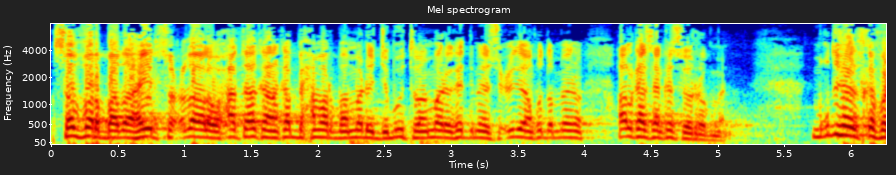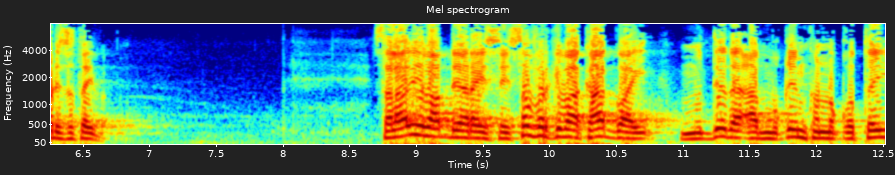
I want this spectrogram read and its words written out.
Safar baad ahayd socdaal waxaad halkaan ka baxmar baan mara jabuuti baan mara kadibna sacuudiyan ku dambayno halkaasaan ka soo rogman. Muqdishoad iska fadhiisatayba salaadihii baad dheeraysay safarkii baa kaa go'ay muddada aad muqiimka noqotay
